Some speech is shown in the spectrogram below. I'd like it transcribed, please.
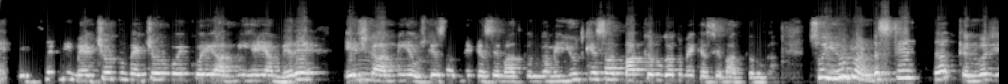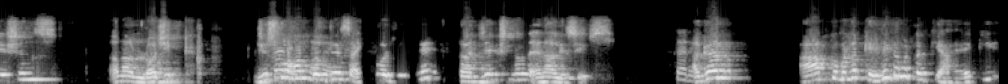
एग्जैक्टली मैच्योर टू मैच्योर कोई कोई आदमी है या मेरे एज का hmm. आदमी है उसके साथ मैं कैसे बात करूँगा? मैं यूथ के साथ बात करूँगा तो मैं कैसे बात करूँगा? So you have to understand the conversation logic जिसको हम बोलते हैं साइकोलॉजी हैं ट्रांजेक्शनल एनालिसिस अगर आपको मतलब कहने का मतलब क्या है कि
